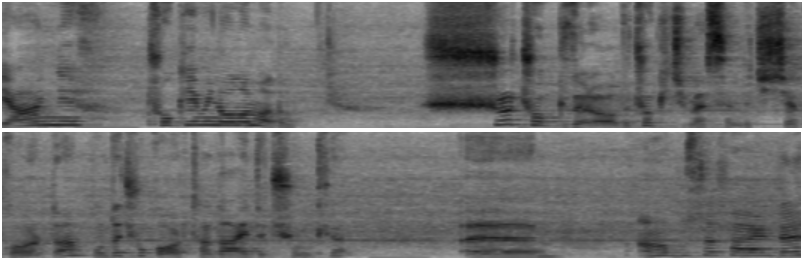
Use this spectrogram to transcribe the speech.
Yani çok emin olamadım. Şu çok güzel oldu. Çok içime sindi. Çiçek orada. Burada çok ortadaydı çünkü. Ee, ama bu sefer de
